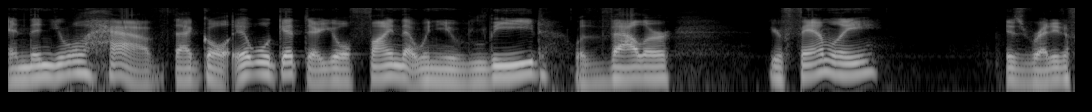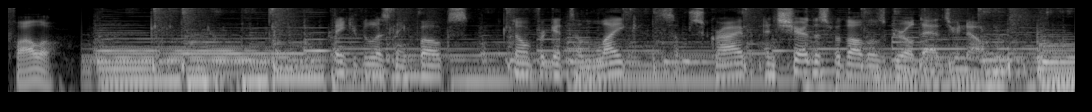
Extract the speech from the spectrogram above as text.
And then you will have that goal. It will get there. You'll find that when you lead with valor, your family is ready to follow. Thank you for listening, folks. Don't forget to like, subscribe, and share this with all those girl dads you know.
